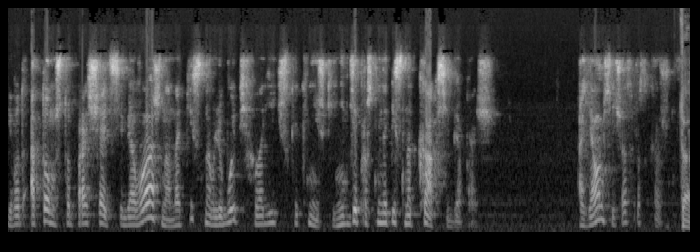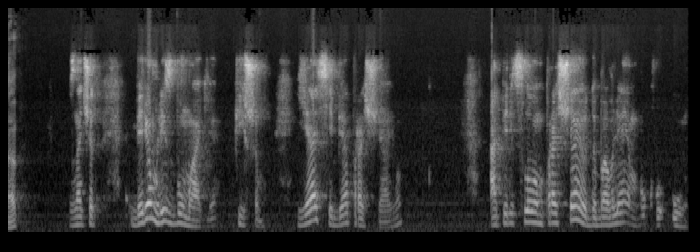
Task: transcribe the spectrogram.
И вот о том, что прощать себя важно, написано в любой психологической книжке. Нигде просто не написано, как себя прощать. А я вам сейчас расскажу. Так. Значит, берем лист бумаги, пишем «Я себя прощаю», а перед словом «прощаю» добавляем букву «У».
